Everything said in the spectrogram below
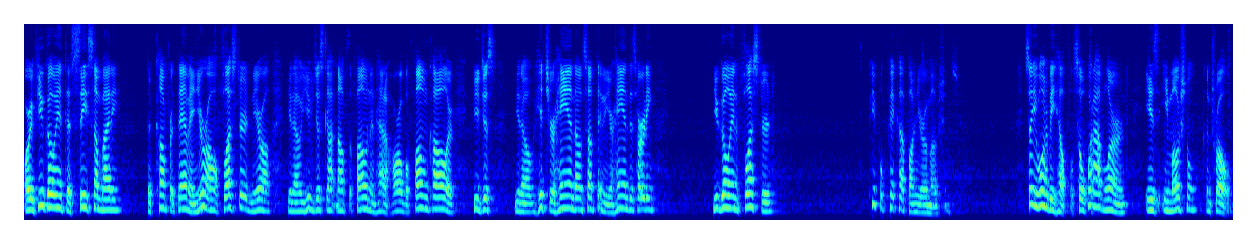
or if you go in to see somebody to comfort them and you're all flustered and you're all, you know, you've just gotten off the phone and had a horrible phone call, or if you just, you know, hit your hand on something and your hand is hurting, you go in flustered people pick up on your emotions. So you want to be helpful. So what I've learned is emotional control.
